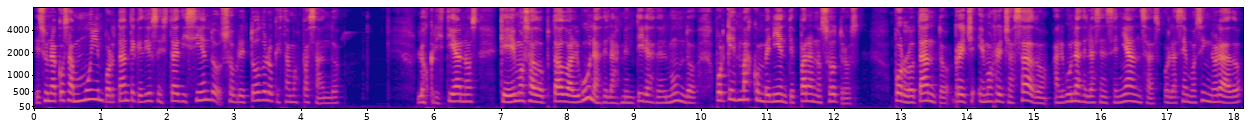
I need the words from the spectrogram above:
es una cosa muy importante que Dios está diciendo sobre todo lo que estamos pasando los cristianos que hemos adoptado algunas de las mentiras del mundo porque es más conveniente para nosotros. Por lo tanto, hemos rechazado algunas de las enseñanzas o las hemos ignorado,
